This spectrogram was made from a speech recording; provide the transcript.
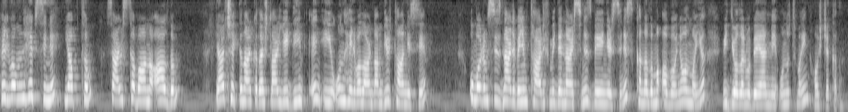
Helvamın hepsini yaptım. Servis tabağına aldım. Gerçekten arkadaşlar yediğim en iyi un helvalardan bir tanesi. Umarım sizler de benim tarifimi denersiniz, beğenirsiniz. Kanalıma abone olmayı, videolarımı beğenmeyi unutmayın. Hoşçakalın.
